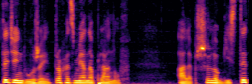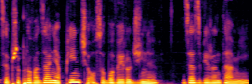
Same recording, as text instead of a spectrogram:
Tydzień dłużej, trochę zmiana planów. Ale przy logistyce przeprowadzania pięcioosobowej rodziny ze zwierzętami,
